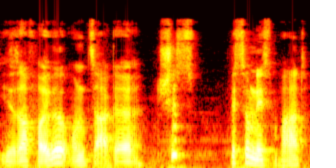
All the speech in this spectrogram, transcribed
dieser Folge und sage Tschüss, bis zum nächsten Part.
